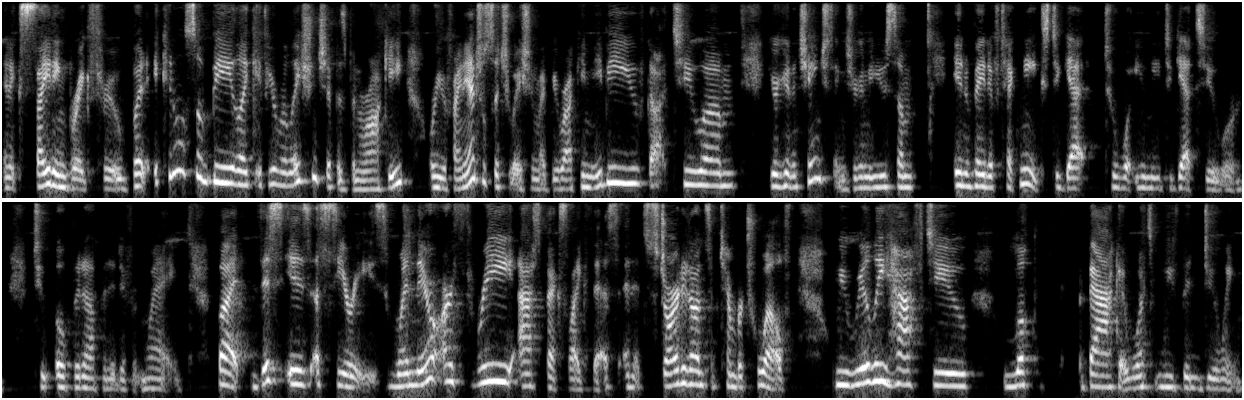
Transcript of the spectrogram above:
an exciting breakthrough, but it can also be like if your relationship has been rocky or your financial situation might be rocky, maybe you've got to, um, you're going to change things. You're going to use some innovative techniques to get to what you need to get to or to open up in a different way. But this is a series. When there are three aspects like this, and it started on September 12th, we really have to look back at what we've been doing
